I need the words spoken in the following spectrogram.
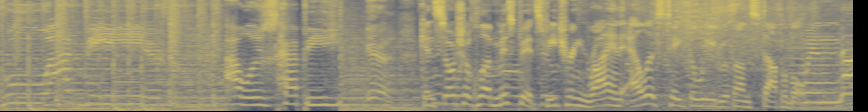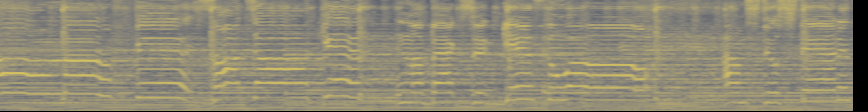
who I'd be if I was happy. Yeah. Can Social Club Misfits featuring Ryan Ellis take the lead with Unstoppable? When all my fears are talking and my back's against the wall, I'm still standing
